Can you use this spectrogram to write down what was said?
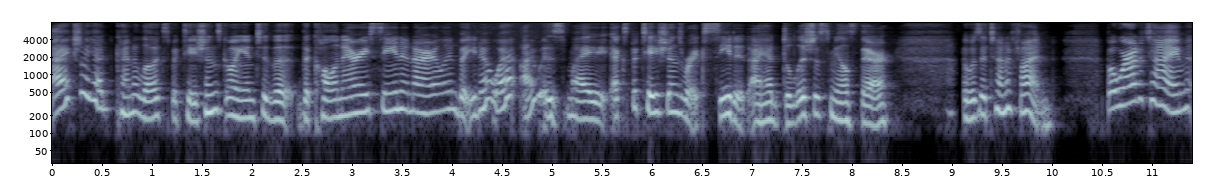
I actually had kind of low expectations going into the the culinary scene in Ireland, but you know what? I was my expectations were exceeded. I had delicious meals there. It was a ton of fun. But we're out of time.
